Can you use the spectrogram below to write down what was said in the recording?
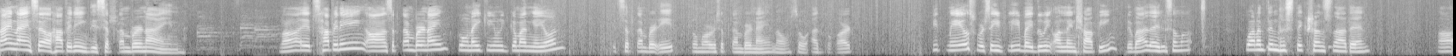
99 sale happening this September 9. No, it's happening on September 9. Kung nakikinig ka man ngayon, it's September 8. Tomorrow, September 9. No, so add to cart. Hit mails for safely by doing online shopping, shopping. 'di ba Dahil sa mga quarantine restrictions natin. Uh,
